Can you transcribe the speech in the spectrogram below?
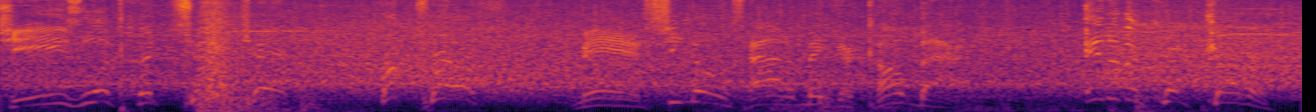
She's looked the Chick Kick for Trish. Man, she knows how to make a comeback. Into the quick cover.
